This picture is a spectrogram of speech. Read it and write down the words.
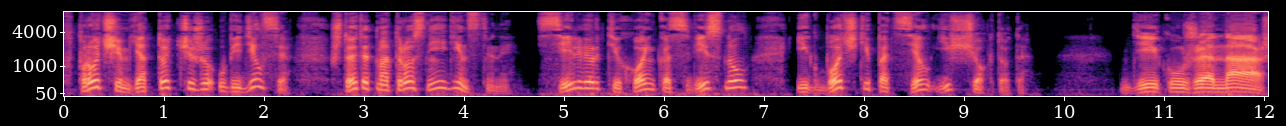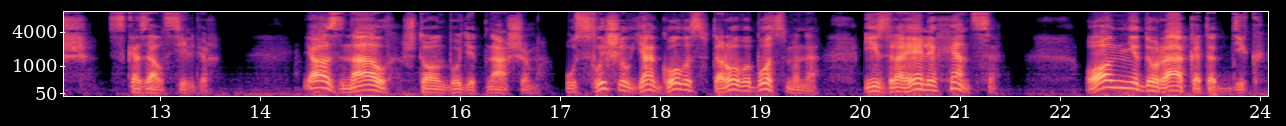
Впрочем, я тотчас же убедился, что этот матрос не единственный. Сильвер тихонько свистнул, и к бочке подсел еще кто-то. — Дик уже наш, — сказал Сильвер. — Я знал, что он будет нашим. Услышал я голос второго боцмана, Израэля Хенца. Он не дурак, этот Дик.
